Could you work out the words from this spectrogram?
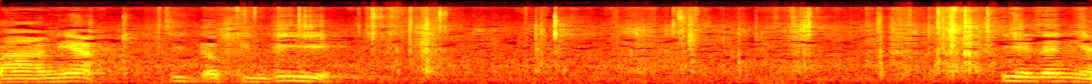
ปลาเนี่ยที่เรากินที่ ที่นั่นไง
